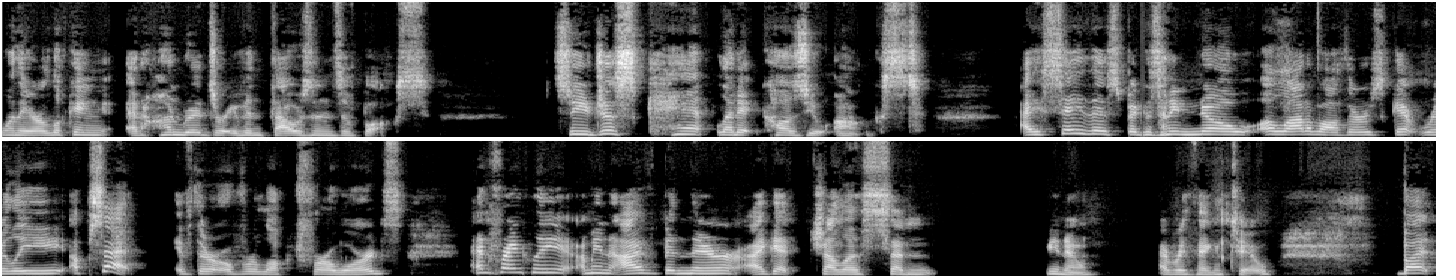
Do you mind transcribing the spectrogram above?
when they are looking at hundreds or even thousands of books. So you just can't let it cause you angst. I say this because I know a lot of authors get really upset if they're overlooked for awards. And frankly, I mean, I've been there. I get jealous and, you know, everything too. But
